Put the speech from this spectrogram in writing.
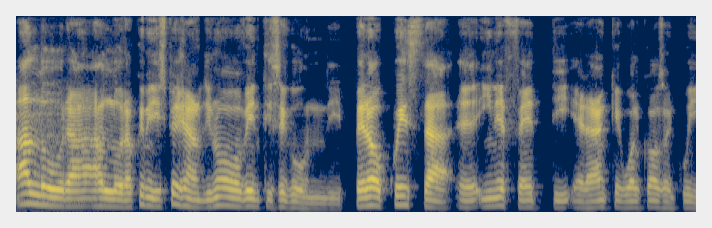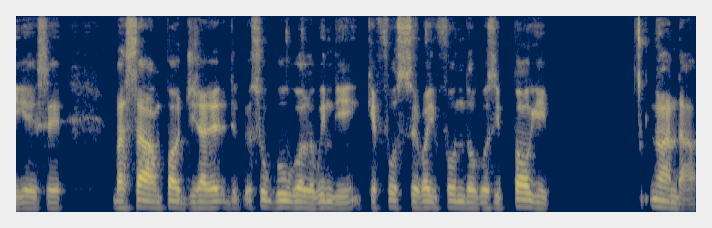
Allora, allora, qui mi dispiace, hanno di nuovo 20 secondi, però questa eh, in effetti era anche qualcosa in cui eh, se bastava un po' girare su Google, quindi che fosse poi in fondo così pochi, non andava.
